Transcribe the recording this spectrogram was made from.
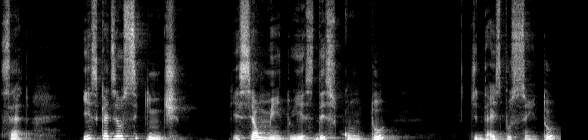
Certo? Isso quer dizer o seguinte, que esse aumento e esse desconto de 10%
